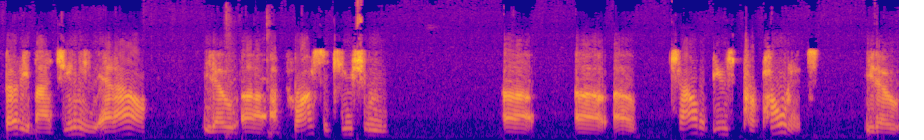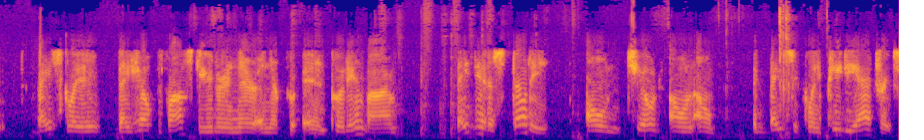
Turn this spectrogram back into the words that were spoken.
study by Jenny et al. you know, uh, a prosecution, uh, uh, uh, child abuse proponents, you know, basically they helped the prosecutor and they're and they're put, and put in by them. They did a study on child on on basically pediatrics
